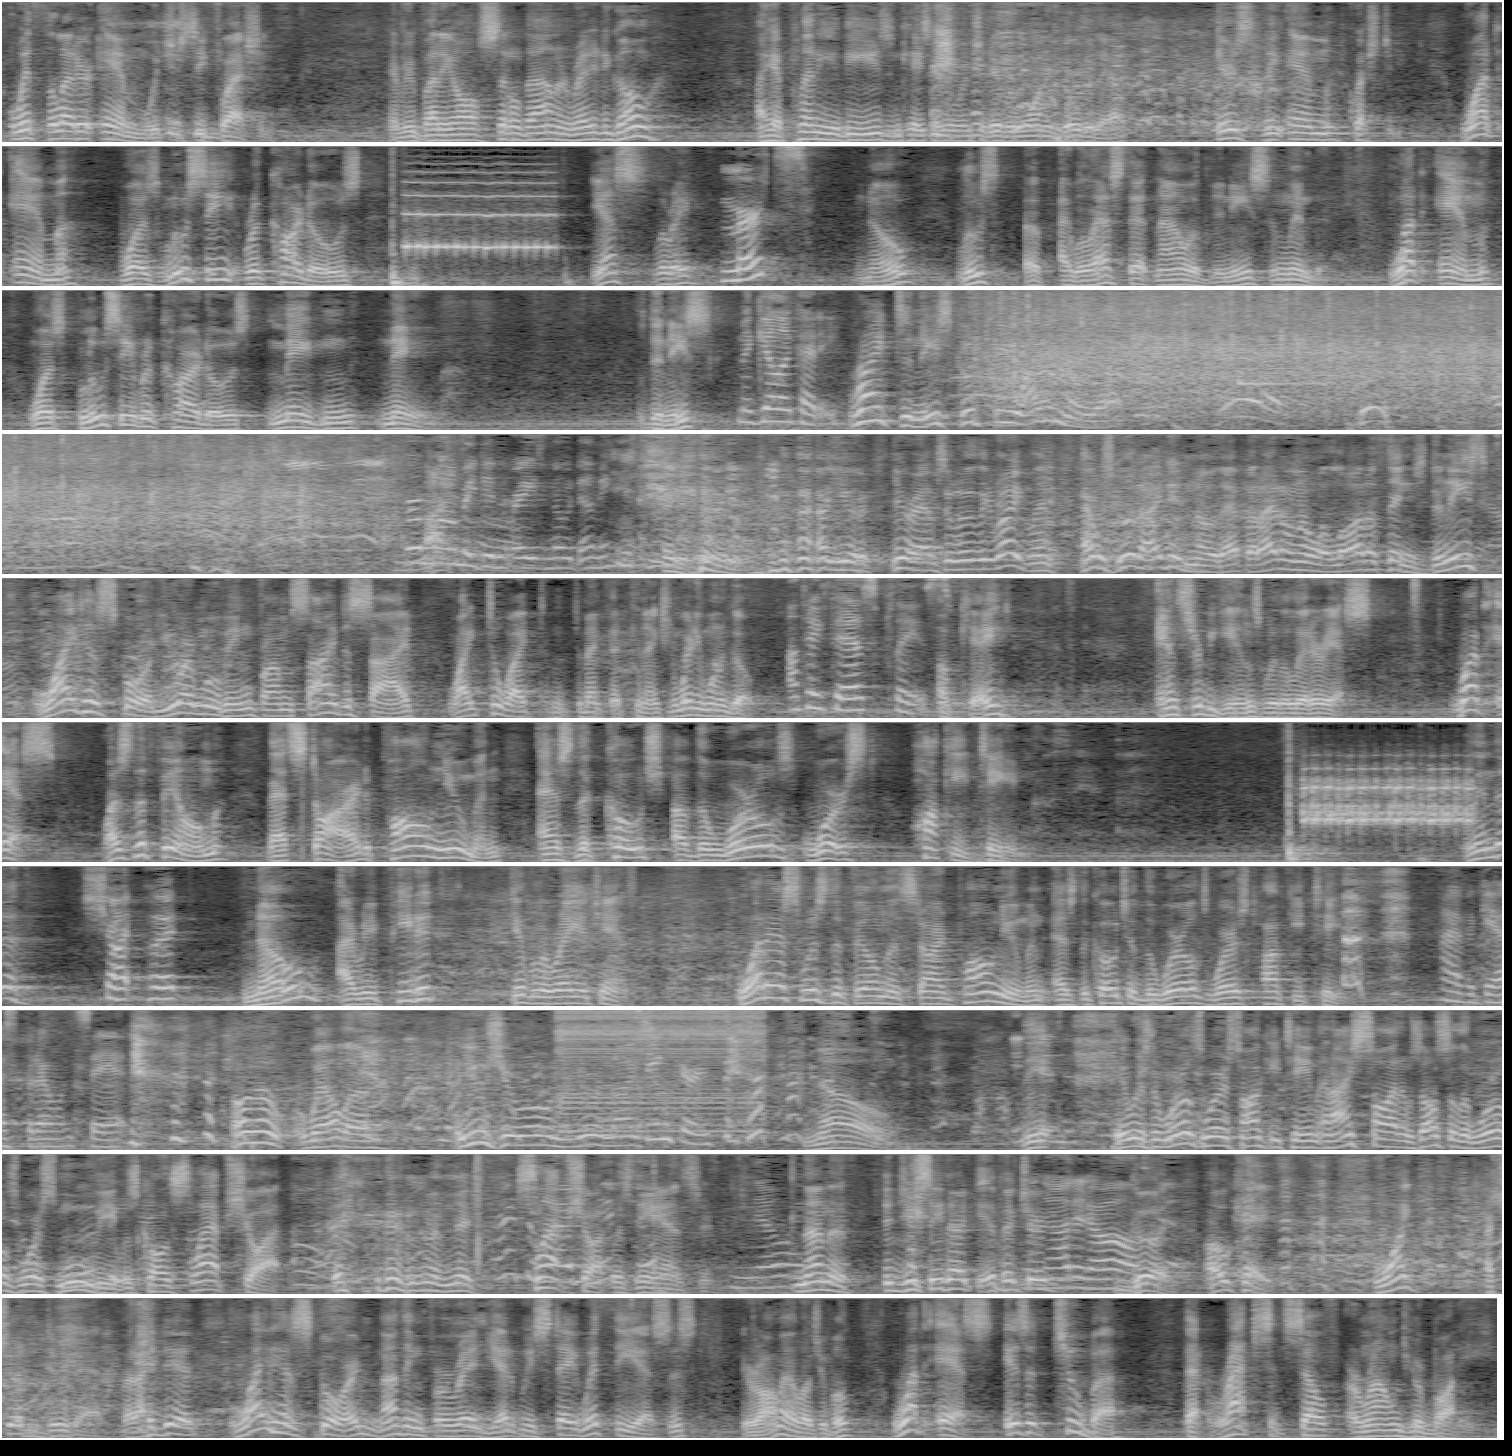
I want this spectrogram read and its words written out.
with the letter M, which you see flashing. Everybody all settled down and ready to go? I have plenty of these in case anyone should ever want to go to that. Here's the M question. What M was Lucy Ricardo's... Yes, Lorraine? Mertz. No. Lucy, uh, I will ask that now of Denise and Linda. What M was Lucy Ricardo's maiden name? Denise? McGillicuddy. Right, Denise. Good for you. I didn't know that. Good. Her mommy didn't raise no dummy. you're, you're absolutely right, Lynn. That was good. I didn't know that, but I don't know a lot of things. Denise, White has scored. You are moving from side to side, white to white, to, to make that connection. Where do you want to go? I'll take the S, please. Okay. Answer begins with the letter S. What S was the film that starred Paul Newman as the coach of the world's worst hockey team? Linda? Shot put. No. I repeat it. Give Lorraine a chance. What S was the film that starred Paul Newman as the coach of the world's worst hockey team? I have a guess, but I won't say it. Oh, no. Well, uh, use your own. You're nice. Stinkers. No. The, it was the world's worst hockey team, and I saw it. It was also the world's worst movie. It was called Slapshot. Nick, Slapshot was the answer. No, None of. Did you see that picture? Not at all. Good. Okay. White. I shouldn't do that, but I did. White has scored. Nothing for red yet. We stay with the S's. You're all eligible. What S is a tuba that wraps itself around your body?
